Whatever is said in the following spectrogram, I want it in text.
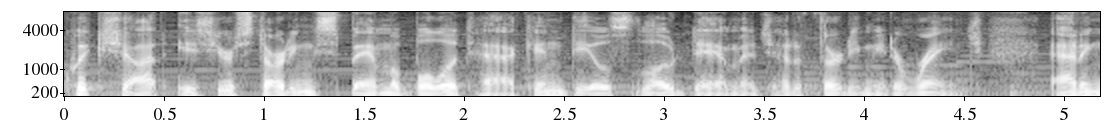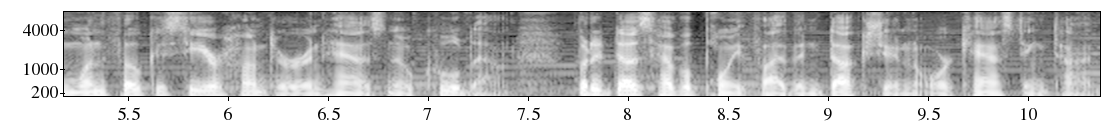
Quick Shot is your starting spammable attack and deals low damage at a 30 meter range, adding one focus to your Hunter and has no cooldown, but it does have a 0.5 induction or casting time.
